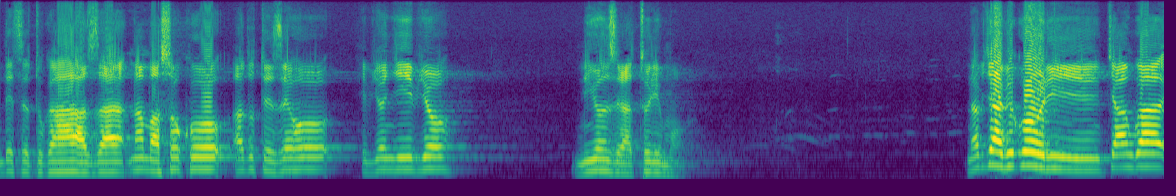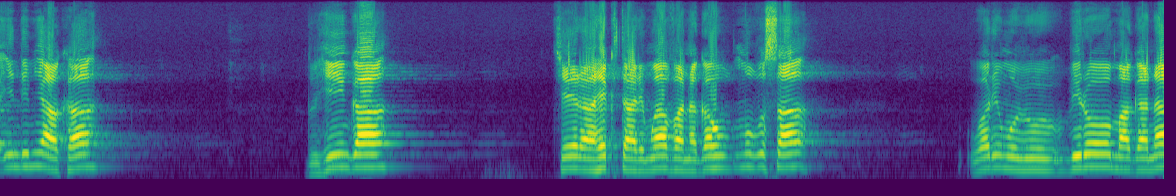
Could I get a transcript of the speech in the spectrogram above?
ndetse tugahaza n'amasoko adutezeho ibyo ngibyo niyo nzira turimo. Na bya bigori cyangwa indi myaka duhinga kera hegitari mwavanagaho ubusa wari mu biro magana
